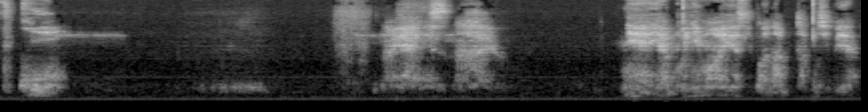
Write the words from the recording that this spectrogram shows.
В ком? Ну, я не знаю. Не, я понимаю, если бы она там тебе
